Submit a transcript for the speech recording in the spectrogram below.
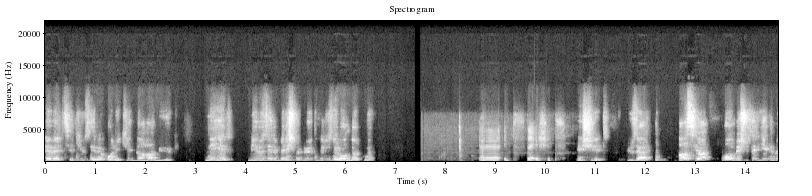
Evet, 8 üzeri 12 daha büyük. Nehir, 1 üzeri 5 mi büyük, 1 üzeri 14 mü? Ee, ikisi de eşit. Eşit. Güzel. Asya, 15 üzeri 7 mi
